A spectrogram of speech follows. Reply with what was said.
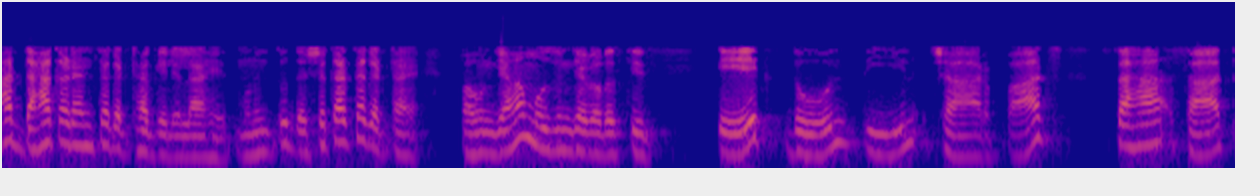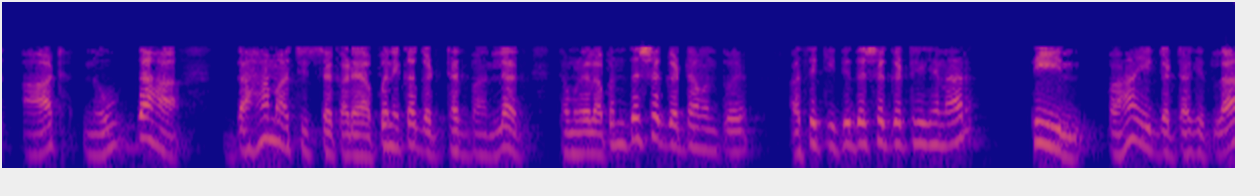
हा दहा काड्यांचा गठ्ठा केलेला आहे. म्हणून तो दशकाचा गठ्ठा आहे. पाहून घ्या मोजून घ्या व्यवस्थित. एक दोन तीन चार पाच सहा सात आठ नऊ दहा. दहा माचीसच्या काड्या आपण एका गठ्ठ्यात बांधल्यात. त्यामुळे याला आपण दशक गठ्ठा म्हणतोय. असे किती दशक गठ्ठे घेणार? तीन. पहा एक गठ्ठा घेतला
